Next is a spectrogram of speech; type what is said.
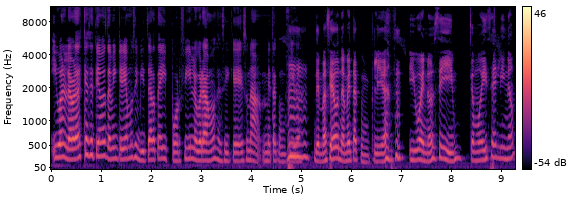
Y bueno, la verdad es que hace tiempo también queríamos invitarte y por fin logramos, así que es una meta cumplida. Demasiado una meta cumplida. Y bueno, sí, como dice Lino,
